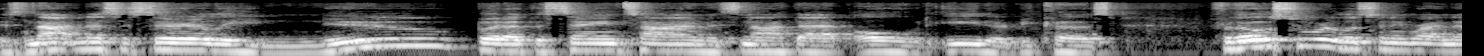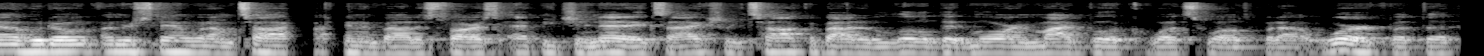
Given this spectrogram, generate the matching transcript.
is not necessarily new, but at the same time, it's not that old either. Because for those who are listening right now who don't understand what I'm talking about as far as epigenetics, I actually talk about it a little bit more in my book, What's Wealth Without Work. But the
